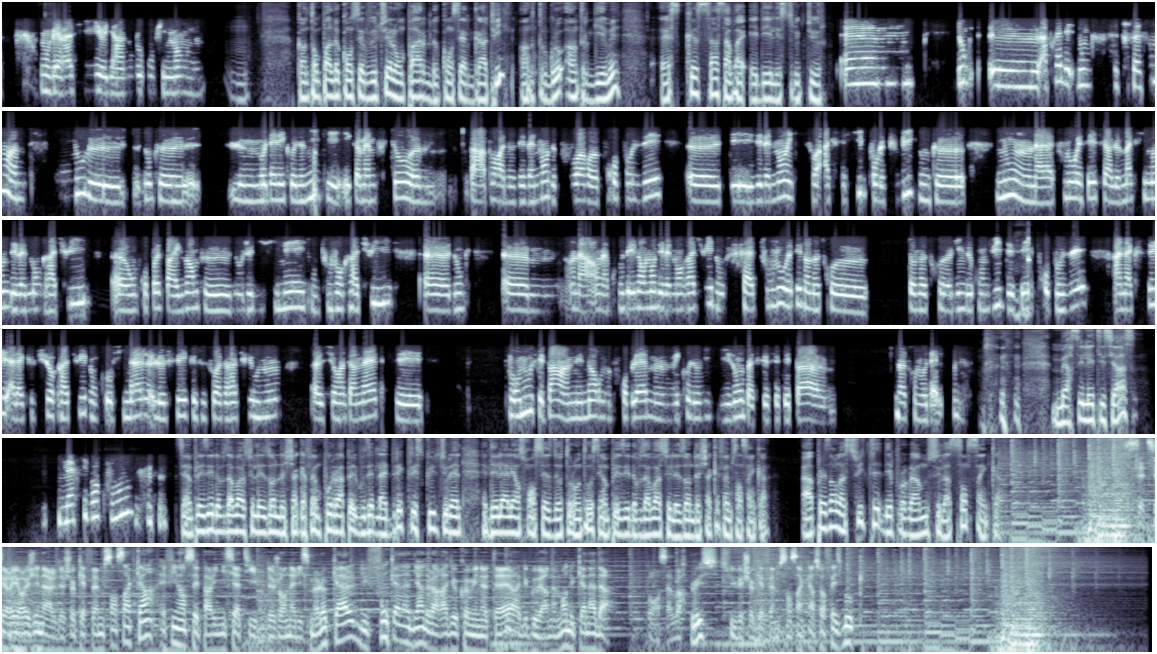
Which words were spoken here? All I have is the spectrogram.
on verra s'il y a un nouveau confinement. Hmm. Quand on parle de concert virtuel, on parle de concert gratuit, entre gros, entre guillemets. Est-ce que ça, ça va aider les structures? Euh, Donc, euh, après, donc, de toute façon, euh, nous, le, donc, le modèle économique est, est, quand même plutôt, par rapport à nos événements, de pouvoir proposer des événements et qu'ils soient accessibles pour le public. Donc nous, on a toujours essayé de faire le maximum d'événements gratuits. Euh, on propose par exemple nos jeudis ciné, ils sont toujours gratuits. donc on a on a proposé énormément d'événements gratuits. Donc ça a toujours été dans notre dans notre ligne de conduite d'essayer de proposer un accès à la culture gratuite. Donc au final, le fait que ce soit gratuit ou non sur Internet, c'est pour nous, c'est pas un énorme problème euh, économique, disons, parce que c'était pas euh, notre modèle. Merci Laetitia. Merci beaucoup. C'est un plaisir de vous avoir sur les zones de chaque FM. Pour rappel, vous êtes la directrice culturelle de l'Alliance française de Toronto. C'est un plaisir de vous avoir sur les zones de chaque FM 105.1. À présent, la suite des programmes sur la 105.1. Cette série originale de Choc FM 105.1 est financée par l'initiative de journalisme local du Fonds canadien de la radio communautaire et du gouvernement du Canada. Pour en savoir plus, suivez Choc FM 105.1 sur Facebook.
